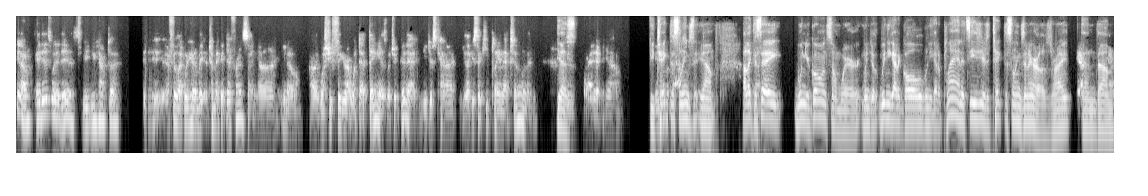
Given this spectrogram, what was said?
you know, it is what it is. You, you have to. I feel like we're here to make to make a difference, and uh, you know, uh, once you figure out what that thing is, what you're good at, you just kind of, like you said, keep playing that tune and Yes. it. You know, You You take the slings. Yeah. I like to say when you're going somewhere, when you when you got a goal, when you got a plan, it's easier to take the slings and arrows, right? Yeah. And um Yeah.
